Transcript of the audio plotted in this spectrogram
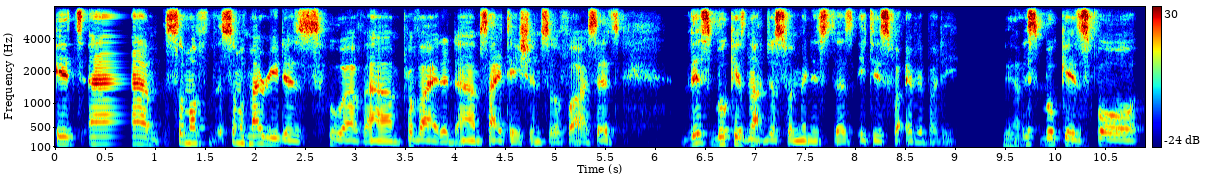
It um, some of some of my readers who have um, provided um, citations so far says this book is not just for ministers; it is for everybody. Yeah. This book is for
